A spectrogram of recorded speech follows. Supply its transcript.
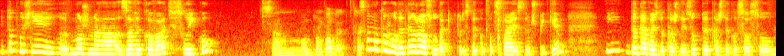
I to później można zawykować w słoiku. Samą tą wodę, tak? Samą tą wodę, ten rosół taki, który z tego powstaje, z tym szpikiem. I dodawać do każdej zupy, każdego sosu.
